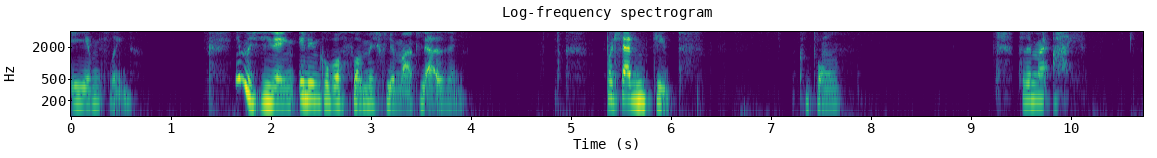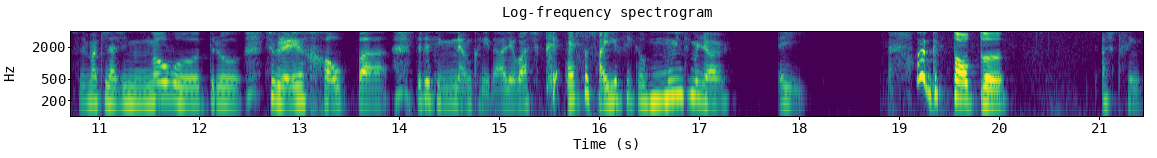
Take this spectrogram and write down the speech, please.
E é muito lindo. Imaginem, eu nunca posso homem escolher maquilhagem. Partilhar-me tips. Que bom. Fazer mais. Ai. Fazer maquilhagem um ao outro. Escolher roupa. Dizer assim, não, querida, olha, eu acho que essa saia fica muito melhor. Aí. Olha que top! Acho que sim.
